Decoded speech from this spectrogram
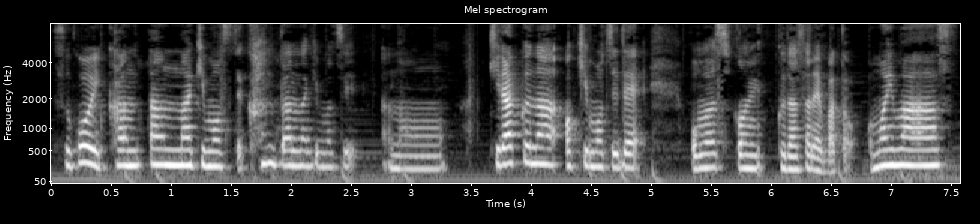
すごい簡単な気持ちで、簡単な気持ち、あのー、気楽なお気持ちでお申し込みくださればと思います。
